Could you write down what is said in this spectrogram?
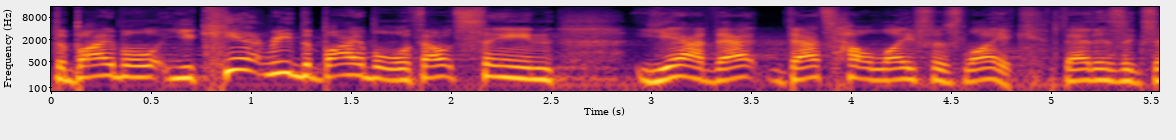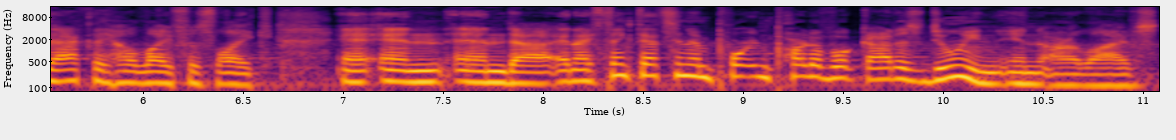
The Bible, you can't read the Bible without saying, yeah, that, that's how life is like. That is exactly how life is like. And, and, and, uh, and I think that's an important part of what God is doing in our lives.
